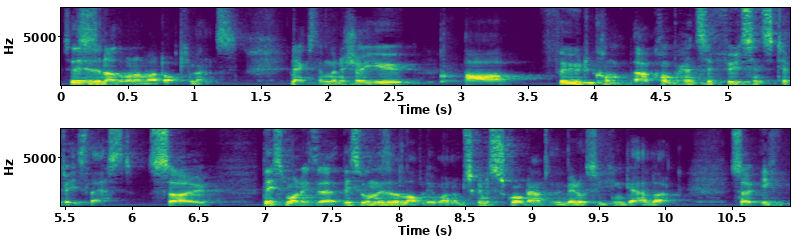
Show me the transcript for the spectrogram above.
So this is another one of our documents. Next I'm going to show you our food comp uh, comprehensive food sensitivities list. So this one is a this one is a lovely one. I'm just going to scroll down to the middle so you can get a look. So if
